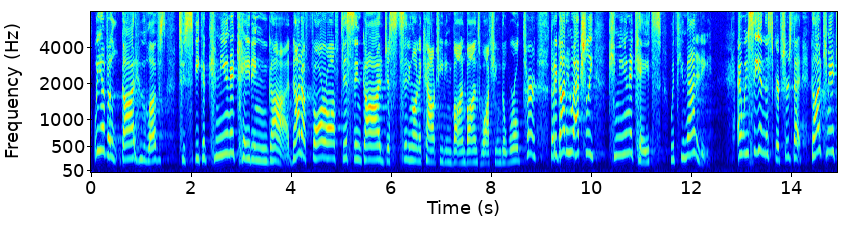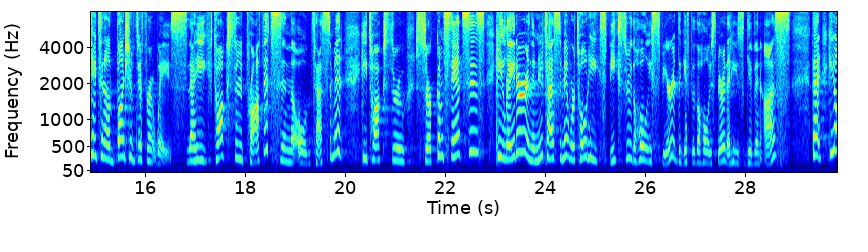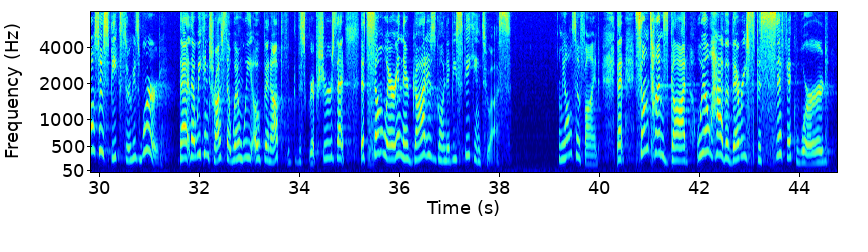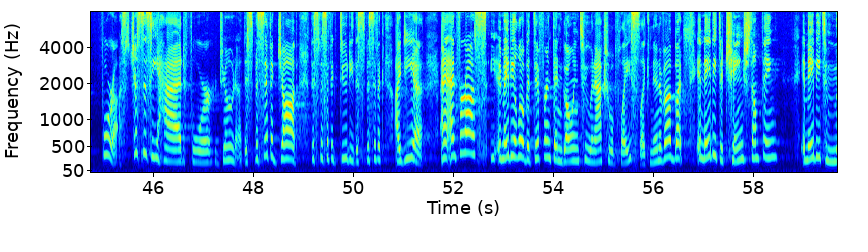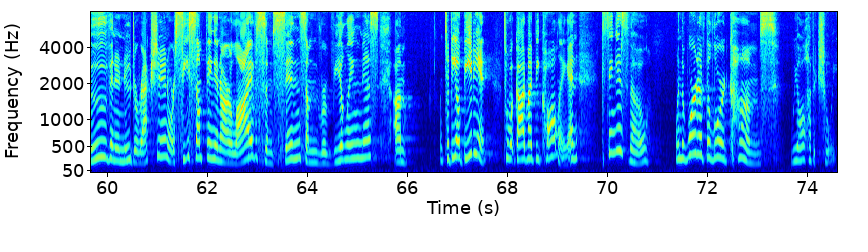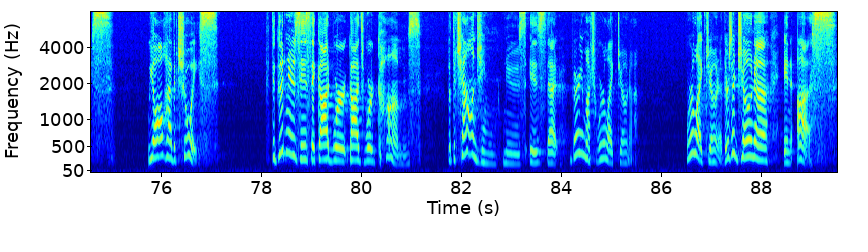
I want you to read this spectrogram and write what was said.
We have a God who loves to speak, a communicating God, not a far off, distant God just sitting on a couch eating bonbons, watching the world turn, but a God who actually communicates with humanity. And we see in the scriptures that God communicates in a bunch of different ways. That He talks through prophets in the Old Testament, He talks through circumstances. He later in the New Testament, we're told He speaks through the Holy Spirit, the gift of the Holy Spirit that He's given us. That He also speaks through His Word. That, that we can trust that when we open up the scriptures, that, that somewhere in there, God is going to be speaking to us. And we also find that sometimes God will have a very specific word for us, just as he had for Jonah. The specific job, the specific duty, the specific idea. And, and, for us, it may be a little bit different than going to an actual place like Nineveh, but it may be to change something. It may be to move in a new direction or see something in our lives, some sin, some revealingness, um, to be obedient to what God might be calling. And the thing is, though, when the word of the Lord comes, we all have a choice. We all have a choice. The good news is that God word, God's word comes, but the challenging news is that very much we're like Jonah. We're like Jonah. There's a Jonah in us.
